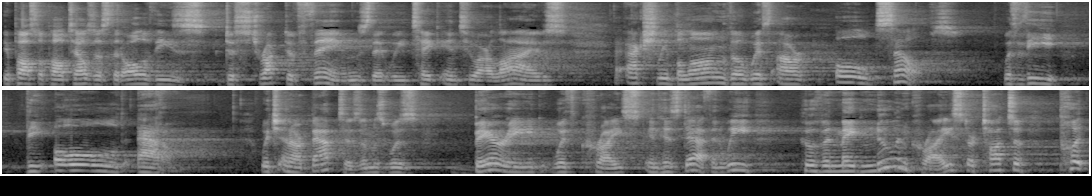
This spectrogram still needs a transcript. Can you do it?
The Apostle Paul tells us that all of these destructive things that we take into our lives actually belong, though, with our old selves, with the, the old Adam, which in our baptisms was buried with Christ in his death. And we who have been made new in Christ are taught to put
